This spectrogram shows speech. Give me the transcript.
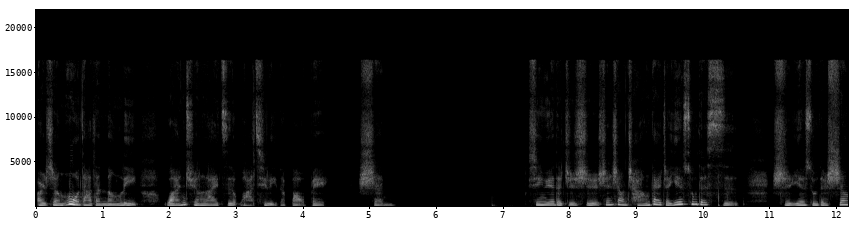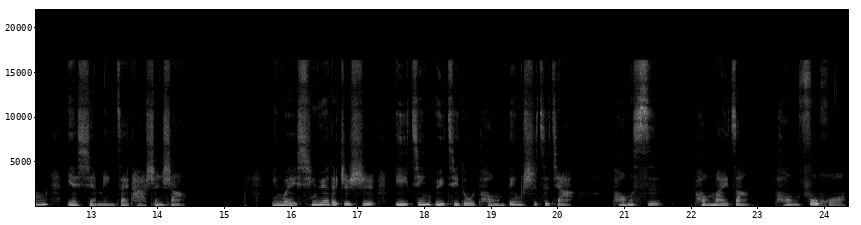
而这莫大的能力，完全来自瓦器里的宝贝——神。新约的执事身上常带着耶稣的死，使耶稣的生也显明在他身上。因为新约的执事已经与基督同钉十字架，同死，同埋葬，同复活。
